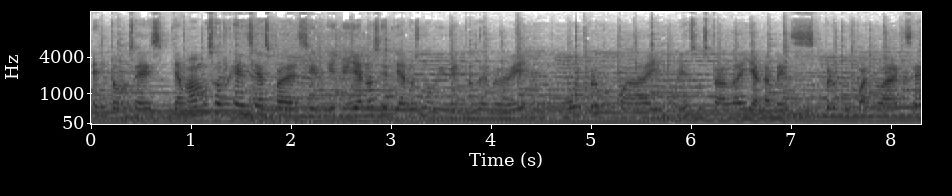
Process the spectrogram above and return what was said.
Entonces llamamos a urgencias para decir que yo ya no sentía los movimientos del bebé, yo muy preocupada y muy asustada y a la vez preocupando a Axel.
